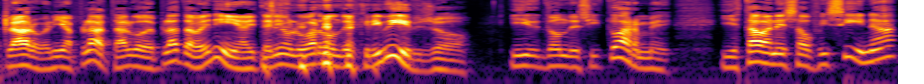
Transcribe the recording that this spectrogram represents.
claro, venía plata, algo de plata venía, y tenía un lugar donde escribir yo y donde situarme. Y estaba en esa oficina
